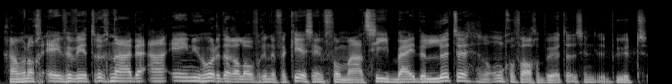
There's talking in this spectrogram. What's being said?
Gaan we nog even weer terug naar de A1. U hoorde daar al over in de verkeersinformatie. Bij de Lutte een ongeval gebeurd. Dat is in de buurt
